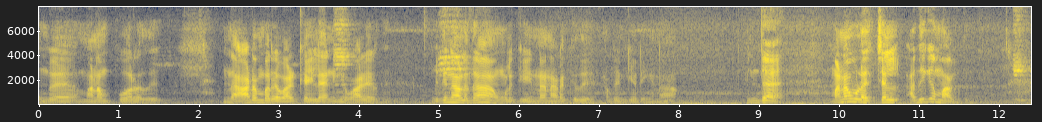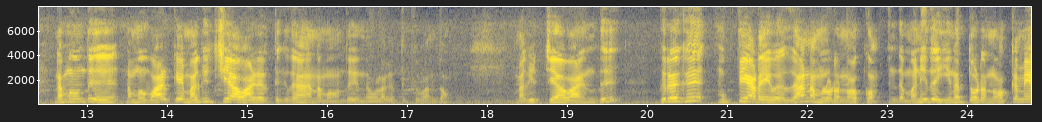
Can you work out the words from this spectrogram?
உங்கள் மனம் போகிறது இந்த ஆடம்பர வாழ்க்கையில் நீங்கள் வாழறது. இதனால தான் உங்களுக்கு என்ன நடக்குது அப்படின்னு கேட்டிங்கன்னா இந்த மன உளைச்சல் அதிகமாகுது. நம்ம வந்து நம்ம வாழ்க்கையை மகிழ்ச்சியாக வாழறதுக்கு தான் நம்ம வந்து இந்த உலகத்துக்கு வந்தோம். மகிழ்ச்சியாக வாழ்ந்து பிறகு முக்தி அடைவது தான் நம்மளோட நோக்கம். இந்த மனித இனத்தோட நோக்கமே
